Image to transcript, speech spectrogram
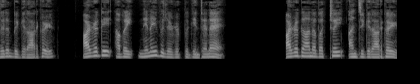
விரும்புகிறார்கள் அழகை அவை நினைவில் எழுப்புகின்றன. அழகானவற்றை அஞ்சுகிறார்கள்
